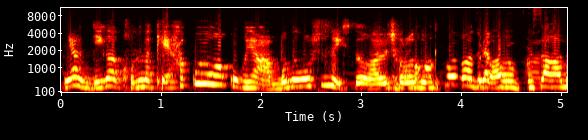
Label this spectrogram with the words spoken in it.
그냥 네가 겁나 개 학고용갖고 그냥 안 보내볼 수도 있어 아유 저런 놈 해가지고 아유 불쌍하네.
